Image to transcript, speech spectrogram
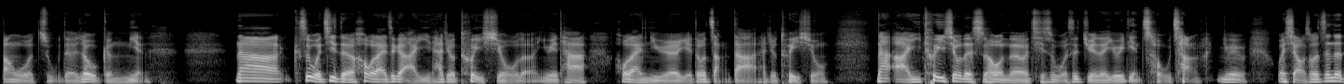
帮我煮的肉羹面。那可是我记得后来这个阿姨她就退休了，因为她后来女儿也都长大，她就退休。那阿姨退休的时候呢，其实我是觉得有一点惆怅，因为我小时候真的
